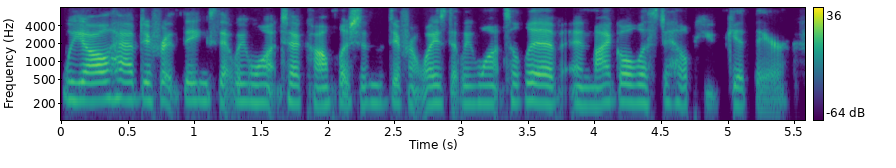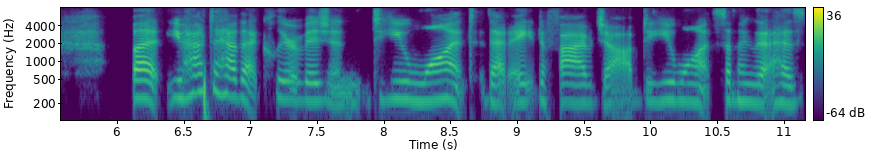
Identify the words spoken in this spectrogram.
We all have different things that we want to accomplish and the different ways that we want to live. And my goal is to help you get there but you have to have that clear vision. Do you want that eight to five job? Do you want something that has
